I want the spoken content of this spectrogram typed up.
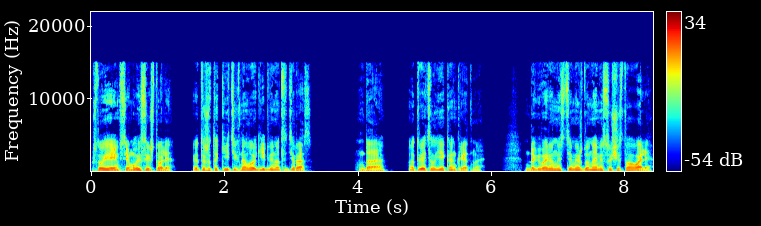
Что я им всем лысый, что ли? Это же такие технологии 12 раз. Да, ответил ей конкретно. Договоренности между нами существовали.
